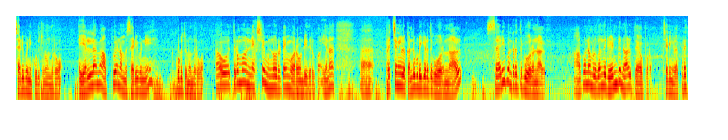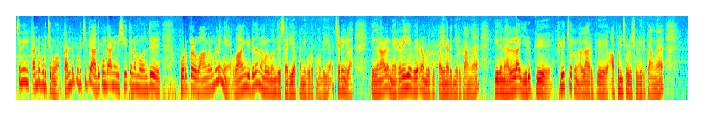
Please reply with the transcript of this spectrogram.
சரி பண்ணி கொடுத்துட்டு வந்துடுவோம் எல்லாமே அப்போவே நம்ம சரி பண்ணி கொடுத்துட்டு வந்துடுவோம் திரும்ப நெக்ஸ்ட் டைம் இன்னொரு டைம் வர வேண்டியது இருக்கும். ஏன்னா பிரச்சனைகளை கண்டுபிடிக்கிறதுக்கு ஒரு நாள் சரி பண்ணுறதுக்கு ஒரு நாள். அப்போ நம்மளுக்கு வந்து ரெண்டு நாள் தேவைப்படும். சரிங்களா? பிரச்சனைக்கு கண்டுபிடிச்சிருவோம். கண்டுபிடிச்சிட்டு அதுக்குண்டான விஷயத்தை நம்ம வந்து பொருட்கள் வாங்கணும் இல்லைங்க. வாங்கிட்டு தான் நம்மளுக்கு வந்து சரியாக பண்ணி கொடுக்க முடியும். சரிங்களா? இதனால் நிறைய பேர் நம்மளுக்கு பயனடைஞ்சிருக்காங்க. இது நல்லா இருக்குது ஃப்யூச்சர் நல்லா இருக்குது அப்படின்னு சொல்லி சொல்லியிருக்காங்க.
